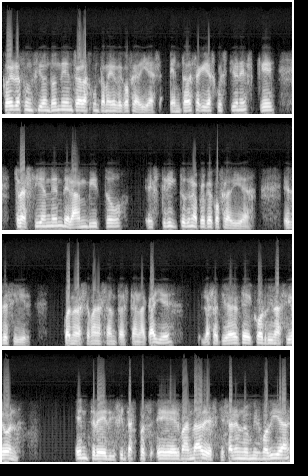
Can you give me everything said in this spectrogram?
¿Cuál es la función? ¿Dónde entra la Junta Mayor de Cofradías? En todas aquellas cuestiones que trascienden del ámbito estricto de una propia cofradía. Es decir, cuando la Semana Santa está en la calle, las actividades de coordinación entre distintas pues, eh, hermandades que salen en un mismo día,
